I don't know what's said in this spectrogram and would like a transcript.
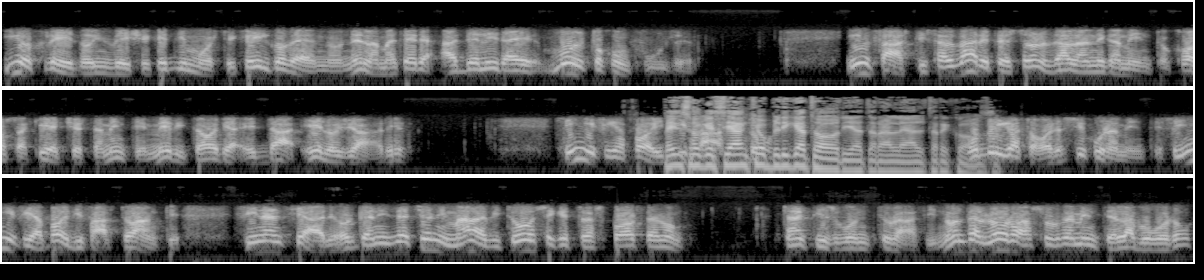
io credo invece che dimostri che il governo nella materia ha delle idee molto confuse. Infatti salvare persone dall'annegamento, cosa che è certamente meritoria e da elogiare, significa poi... Penso che fatto, sia anche obbligatoria tra le altre cose. Obbligatoria sicuramente, significa poi di fatto anche finanziare organizzazioni malavitose che trasportano tanti sventurati, non dar loro assolutamente lavoro,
